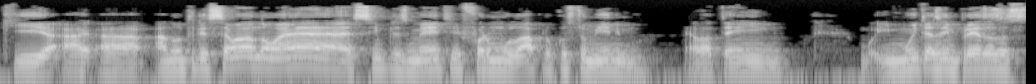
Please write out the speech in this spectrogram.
que a, a, a nutrição ela não é simplesmente formular para o custo mínimo. Ela tem em muitas empresas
